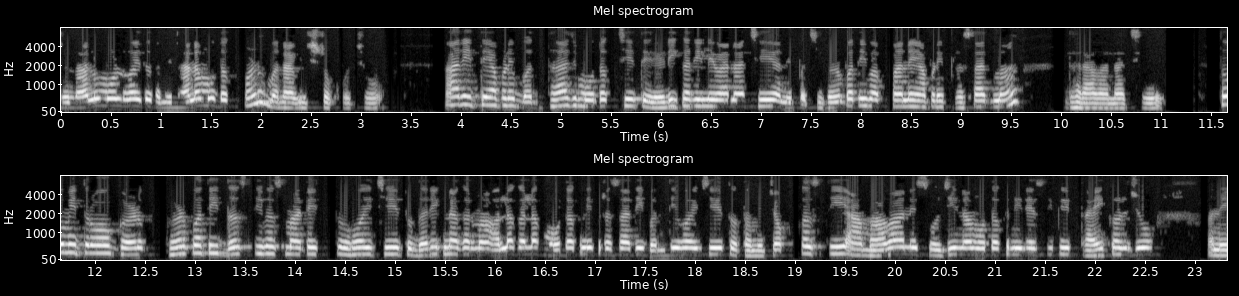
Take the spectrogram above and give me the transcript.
જો નાનું મોલ્ડ હોય તો તમે નાના મોદક પણ બનાવી શકો છો. આ રીતે આપણે બધા જ મોદક છે તે રેડી કરી લેવાના છે અને પછી ગણપતિ બાપ્પાને આપણે પ્રસાદમાં ધરાવવાના છે તો મિત્રો, ગણ, ગણપતિ દસ દિવસ માટે હોય છે, તો દરેકના ઘરમાં અલગ અલગ મોદકની પ્રસાદી બનતી હોય છે. તો તમે ચોક્કસથી આ માવા અને સોજીના મોદકની રેસીપી ટ્રાય કરજો. અને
